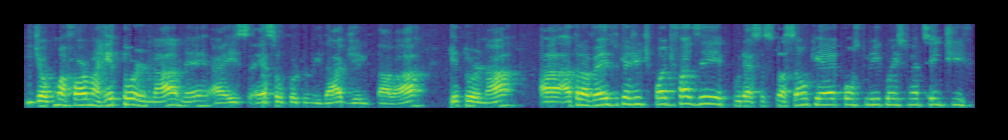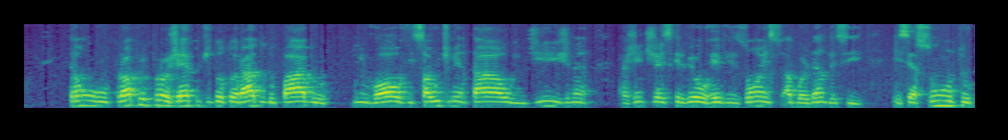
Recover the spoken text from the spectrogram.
e de alguma forma retornar né, a essa oportunidade de ele estar tá lá, retornar a, através do que a gente pode fazer por essa situação, que é construir conhecimento científico. Então, o próprio projeto de doutorado do Pablo envolve saúde mental indígena, a gente já escreveu revisões abordando esse, esse assunto,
